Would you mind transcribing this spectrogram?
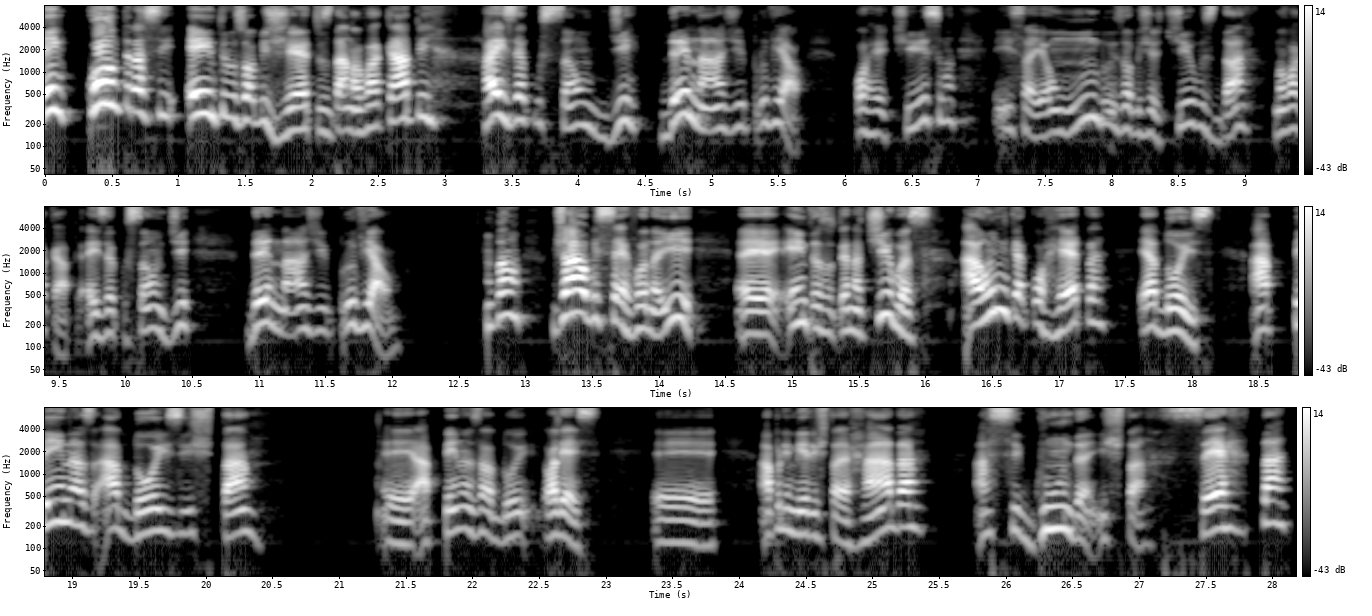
Encontra-se entre os objetos da nova CAP a execução de drenagem pluvial corretíssimo. Isso aí é um dos objetivos da Nova Cap, a execução de drenagem pluvial. Então, já observando aí, é, entre as alternativas, a única correta é a 2. Apenas a 2 está, é, apenas a 2, aliás, é, a primeira está errada, a segunda está certa,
